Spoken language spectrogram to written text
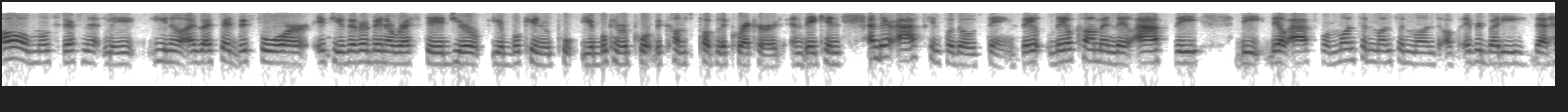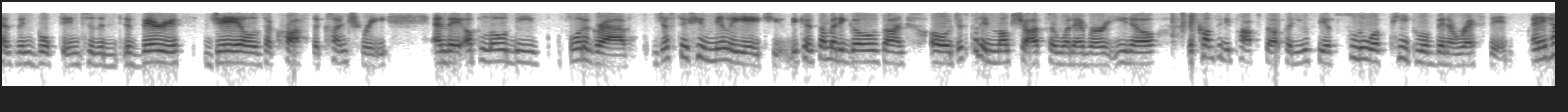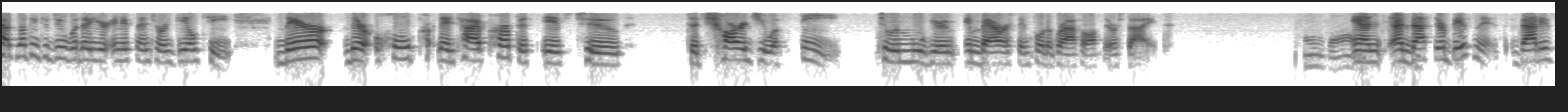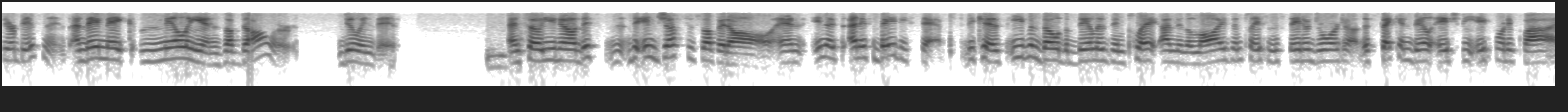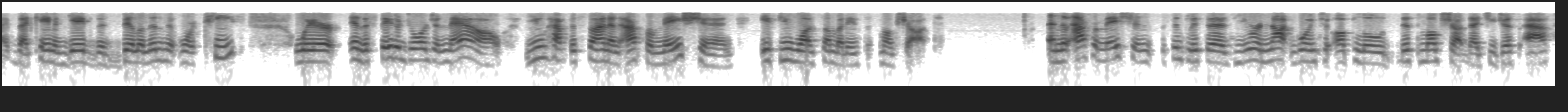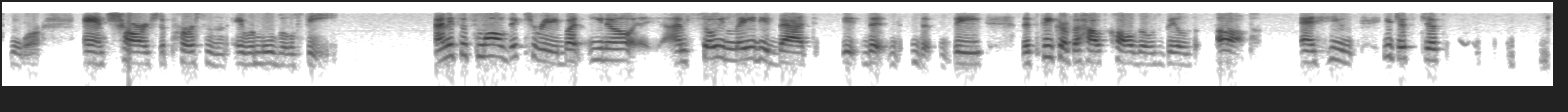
Oh, most definitely. You know, as I said before, if you've ever been arrested, your your booking report your booking report becomes public record, and they can and they're asking for those things. They they'll come and they'll ask the the they'll ask for months and months and months of everybody that has been booked into the, the various jails across the country, and they upload these photographs just to humiliate you because somebody goes on oh just put in mugshots or whatever you know the company pops up and you see a slew of people who've been arrested and it has nothing to do whether you're innocent or guilty their their whole the entire purpose is to to charge you a fee to remove your embarrassing photograph off their site. Oh, wow. And and that's their business. That is their business, and they make millions of dollars doing this. Mm-hmm. And so you know this the injustice of it all, and you know, it's, and it's baby steps because even though the bill is in place, I mean the law is in place in the state of Georgia. The second bill, HB 845, that came and gave the bill a little bit more teeth where in the state of Georgia now you have to sign an affirmation if you want somebody's mugshot. And the affirmation simply says you're not going to upload this mugshot that you just asked for and charge the person a removal fee. And it's a small victory, but you know I'm so elated that it, the, the the the Speaker of the House called those bills up, and he you just just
